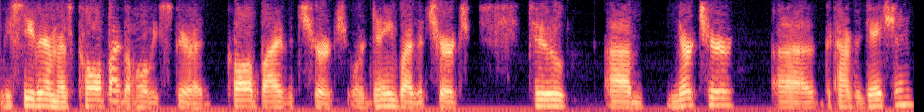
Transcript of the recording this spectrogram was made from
We see them as called by the Holy Spirit, called by the church, ordained by the church to um, nurture uh, the congregation,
